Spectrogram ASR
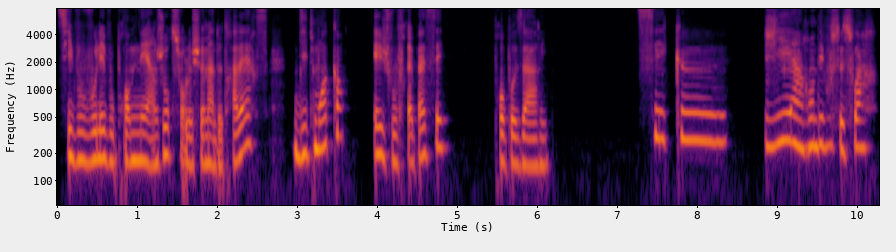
Si vous voulez vous promener un jour sur le chemin de traverse, dites-moi quand, et je vous ferai passer, proposa Harry. C'est que j'y ai un rendez-vous ce soir,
